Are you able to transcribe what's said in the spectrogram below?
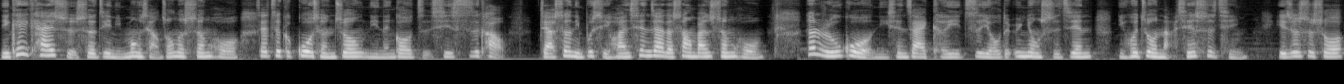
你可以开始设计你梦想中的生活，在这个过程中，你能够仔细思考。假设你不喜欢现在的上班生活，那如果你现在可以自由地运用时间，你会做哪些事情？也就是说，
